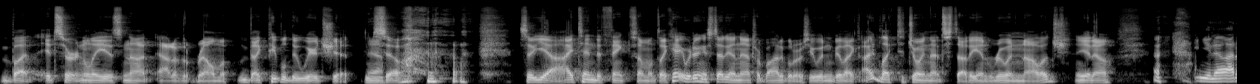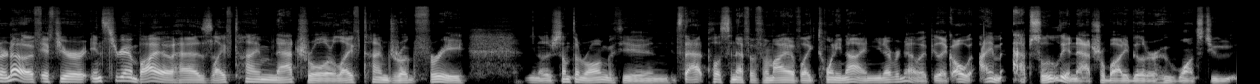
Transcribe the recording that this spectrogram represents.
But it certainly is not out of the realm of like people do weird shit. Yeah. So so yeah, I tend to think someone's like, "Hey, we're doing a study on natural bodybuilders." You wouldn't be like, "I'd like to join that study and ruin knowledge," you know. you know, I don't know if if your Instagram bio has lifetime natural or lifetime drug free, you know, there's something wrong with you. And it's that plus an FFMI of like 29. You never know. It'd be like, oh, I'm absolutely a natural bodybuilder who wants to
